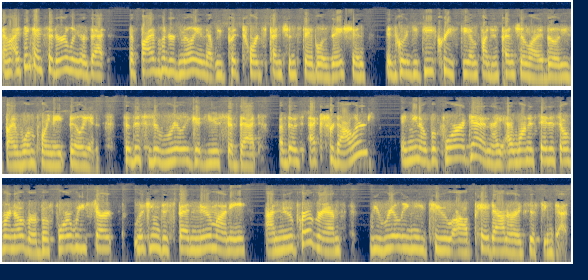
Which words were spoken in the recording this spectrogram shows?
And I think I said earlier that the 500 million that we put towards pension stabilization is going to decrease the unfunded pension liabilities by 1.8 billion. So this is a really good use of that of those extra dollars and, you know, before, again, I, I want to say this over and over, before we start looking to spend new money on new programs, we really need to uh, pay down our existing debts.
